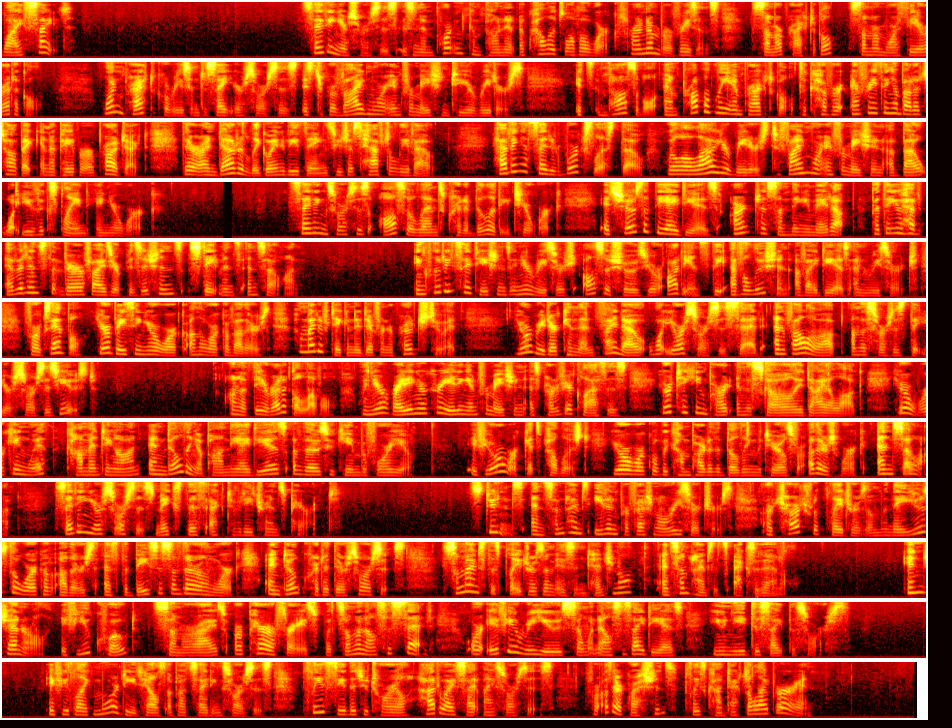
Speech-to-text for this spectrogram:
Why cite? Citing your sources is an important component of college-level work for a number of reasons. Some are practical, some are more theoretical. One practical reason to cite your sources is to provide more information to your readers. It's impossible and probably impractical to cover everything about a topic in a paper or project. There are undoubtedly going to be things you just have to leave out. Having a cited works list, though, will allow your readers to find more information about what you've explained in your work. Citing sources also lends credibility to your work. It shows that the ideas aren't just something you made up, but that you have evidence that verifies your positions, statements, and so on. Including citations in your research also shows your audience the evolution of ideas and research. For example, you're basing your work on the work of others who might have taken a different approach to it. Your reader can then find out what your sources said and follow up on the sources that your sources used. On a theoretical level, when you're writing or creating information as part of your classes, you're taking part in the scholarly dialogue. You're working with, commenting on, and building upon the ideas of those who came before you. If your work gets published, your work will become part of the building materials for others' work, and so on. Citing your sources makes this activity transparent. Students, and sometimes even professional researchers, are charged with plagiarism when they use the work of others as the basis of their own work and don't credit their sources. Sometimes this plagiarism is intentional, and sometimes it's accidental. In general, if you quote, summarize, or paraphrase what someone else has said, or if you reuse someone else's ideas, you need to cite the source. If you'd like more details about citing sources, please see the tutorial How Do I Cite My Sources? For other questions, please contact a librarian.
